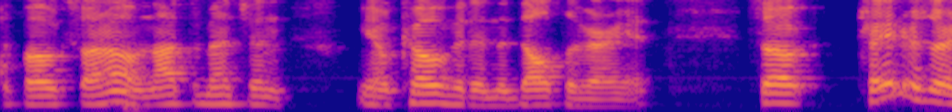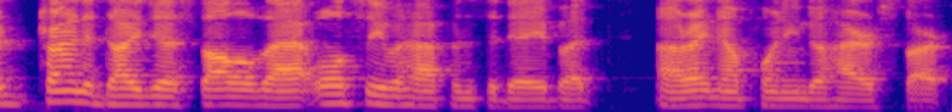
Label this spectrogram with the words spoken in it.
to focus on. Oh, not to mention you know COVID and the Delta variant. So traders are trying to digest all of that. We'll see what happens today, but uh, right now pointing to a higher start.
